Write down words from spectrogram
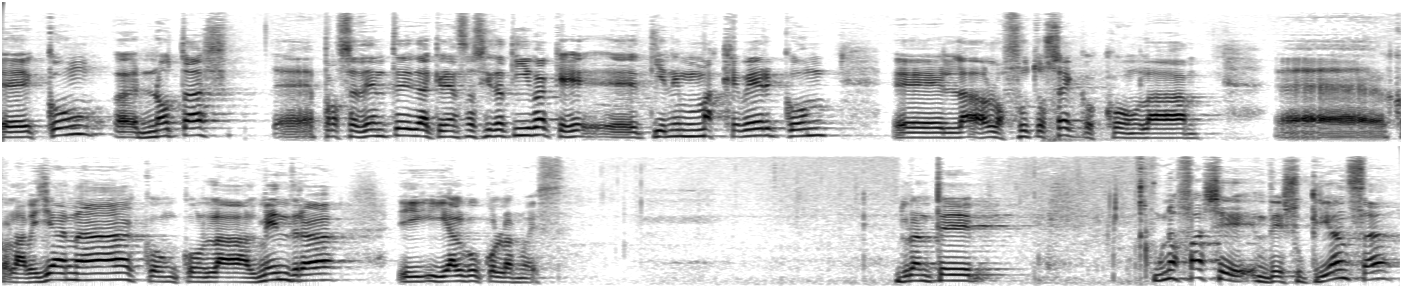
eh, con eh, notas eh, procedentes de la crianza oxidativa que tienen más que ver con los frutos secos, con la, la avellana, con, la almendra y, algo con la nuez. Durante una fase de su crianza,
